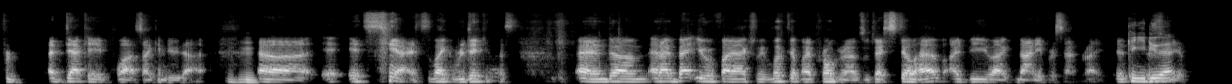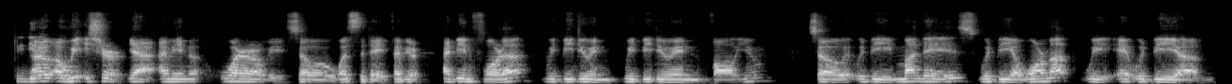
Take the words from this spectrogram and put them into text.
for a decade plus i can do that. Mm-hmm. uh, it, it's yeah it's like ridiculous. And um, and i bet you if i actually looked at my programs which i still have i'd be like 90% right. It, can you do that? can you do that? Oh, we sure yeah. I mean where are we? So what's the date? February. I'd be in florida. We'd be doing we'd be doing volume. So it would be mondays would be a warm-up. We it would be um,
